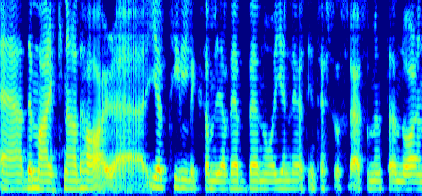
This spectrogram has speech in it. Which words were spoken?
eh, där marknad har eh, hjälpt till liksom via webben och genererat intresse och sådär. Så men sen då en,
